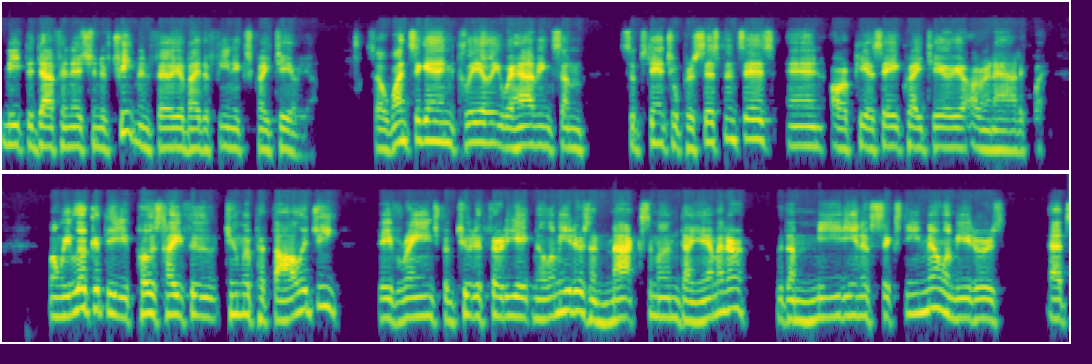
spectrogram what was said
meet the definition of treatment failure by the Phoenix criteria. So once again, clearly we're having some substantial persistences and our PSA criteria are inadequate. When we look at the post-HIFU tumor pathology, they've ranged from 2 to 38 millimeters in maximum diameter with a median of 16 millimeters at,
